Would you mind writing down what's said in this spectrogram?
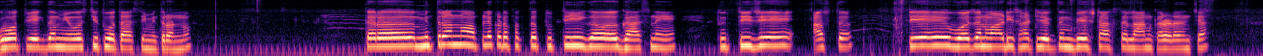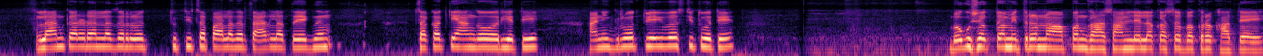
ग्रोथ एकदम व्यवस्थित होत असते मित्रांनो. तर मित्रांनो आपल्याकडं फक्त तुती ग घास नाही तुती जे असतं ते वजन वाढीसाठी एकदम बेस्ट असतं लहान कारडांच्या. लहान कारडांना जर तुतीचा पाला जर चारला तर एकदम चकाकी अंगावर येते आणि ग्रोथ व्यवस्थित होते. बघू शकता मित्रांनो आपण घास आणलेला कसं बकरं खाते आहे.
